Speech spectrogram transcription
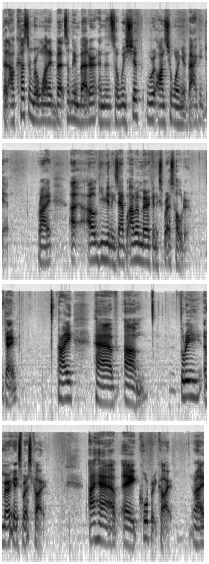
that our customer wanted be something better, and then so we shift, we're onshoring it back again, right? I, will give you an example. I'm an American Express holder, okay? I have um, three American Express card. I have a corporate card, right?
